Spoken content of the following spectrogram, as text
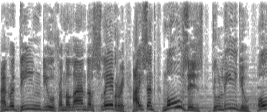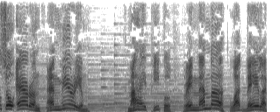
and redeemed you from the land of slavery. I sent Moses to lead you, also Aaron and Miriam. My people, remember what Balak,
